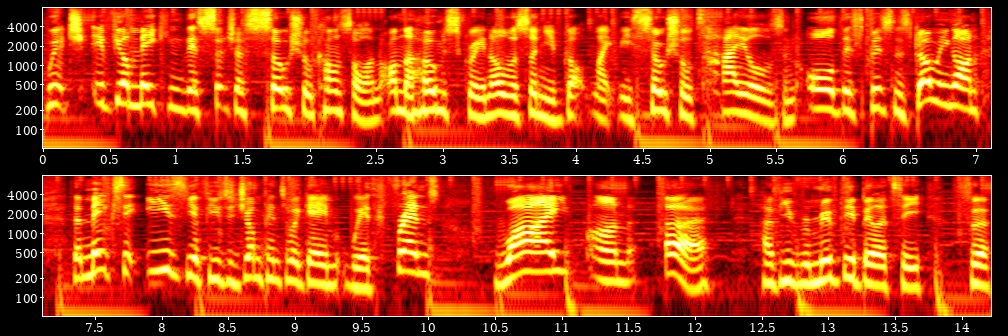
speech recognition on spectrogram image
which if you're making this such a social console and on the home screen, all of a sudden you've got like these social tiles and all this business going on that makes it easier for you to jump into a game with friends. Why on earth have you removed the ability for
